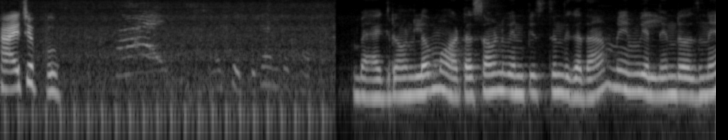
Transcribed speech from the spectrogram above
హాయ్ చెప్పు. బ్యాక్గ్రౌండ్లో మోటార్ సౌండ్ వినిపిస్తుంది కదా మేము వెళ్ళిన రోజునే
